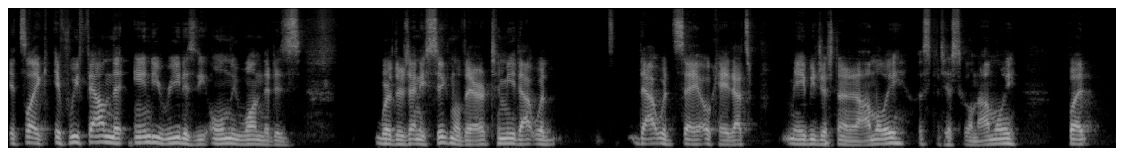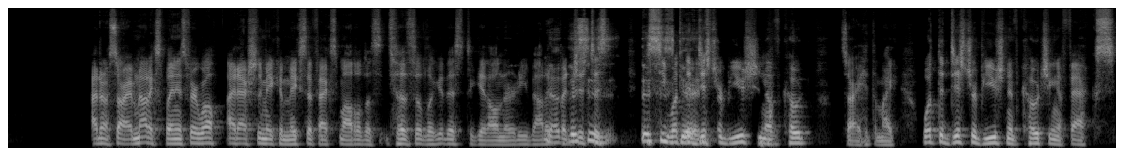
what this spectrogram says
It's like if we found that Andy Reid is the only one that is where there's any signal there, to me that would that would say, okay, that's maybe just an anomaly, a statistical anomaly. But I don't. Sorry, I'm not explaining this very well. I'd actually make a mixed effects model to, to, to look at this to get all nerdy about it. No, but just is, to, to see what good. the distribution of coach. Sorry, hit the mic. What the distribution of coaching effects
